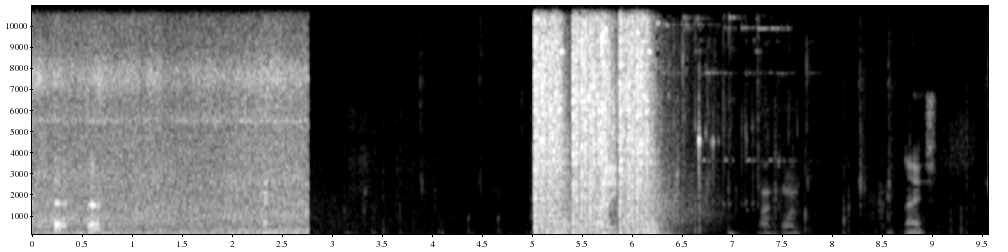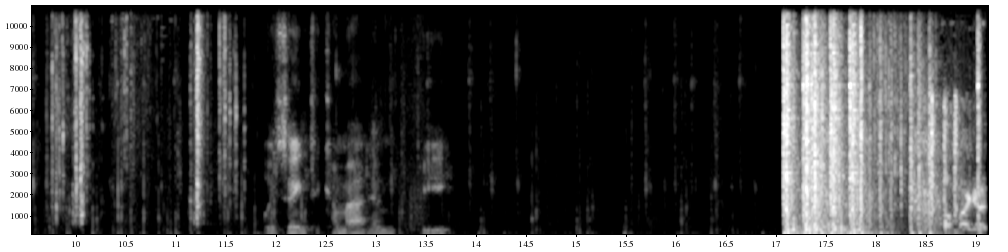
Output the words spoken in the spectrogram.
oh! one. Nice. We're saying to come at him, B. Oh my god.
